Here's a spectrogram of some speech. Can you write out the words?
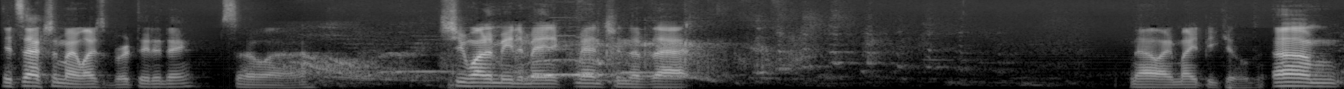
it's actually my wife's birthday today, so uh, she wanted me to make mention of that. Now I might be killed. Um,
